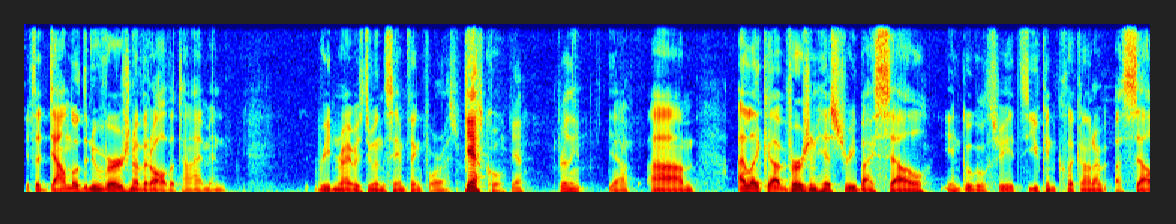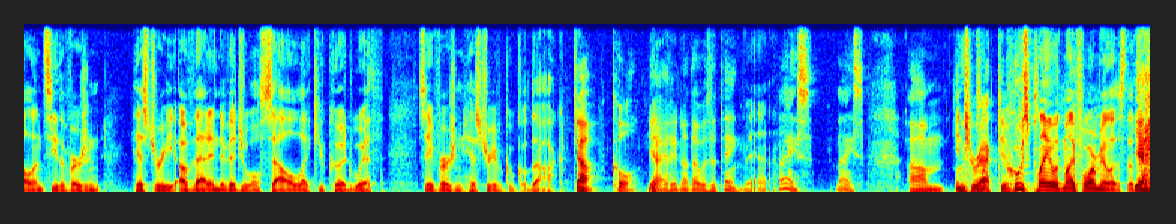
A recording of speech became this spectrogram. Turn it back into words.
you have to download the new version of it all the time. And Read and Write was doing the same thing for us. Yeah. cool. Yeah. Brilliant. Yeah. Um, I like uh, version history by cell in Google Sheets. You can click on a, a cell and see the version history of that individual cell, like you could with, say, version history of Google Doc. Yeah. Cool. Yeah, I didn't know that was a thing. Yeah. Nice. Nice. Um, interactive. Who's playing with my formulas? That's Yeah.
